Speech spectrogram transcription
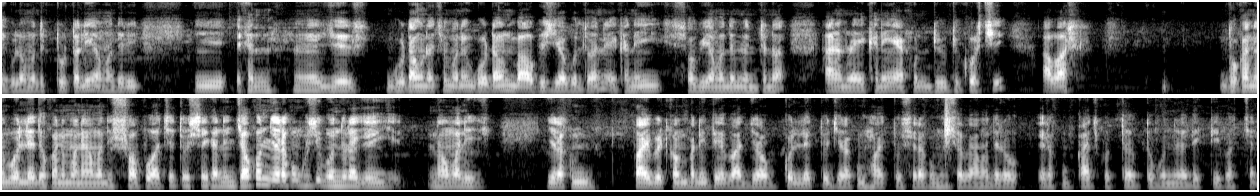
এগুলো আমাদের টোটালি আমাদেরই ই, এখান যে গোডাউন আছে মানে গোডাউন বা অফিস যা বলতে পারেন এখানেই সবই আমাদের মেনটেন হয়। আর আমরা এখানেই এখন ডিউটি করছি। আবার দোকানে বললে দোকানে মানে আমাদের শপও আছে তো সেখানে যখন যেরকম খুশি বন্ধুরা যেই নর্মালি যেরকম প্রাইভেট কোম্পানিতে বা জব করলে তো যেরকম হয় তো সেরকম হিসাবে আমাদেরও এরকম কাজ করতে হবে তো বন্ধুরা দেখতেই পাচ্ছেন।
